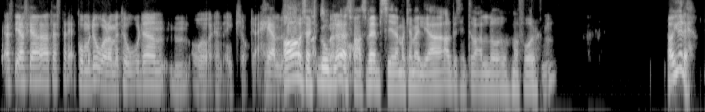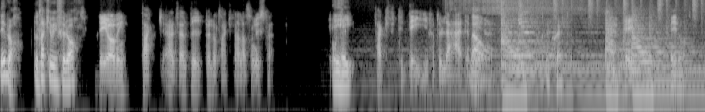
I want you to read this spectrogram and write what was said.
Jag ska, jag ska testa det. Pomodoro-metoden mm, och en äggklocka. Helst ja, exakt. Googla det så fanns webbsida. Man kan välja arbetsintervall och man får mm. Ja, gör det. Det är bra. Då tackar vi för idag. Det gör vi. Tack Agile People och tack till alla som lyssnar. Hej, hej. Tack till dig för att du lärde mig. Ja. Själv. Hej. Hej då.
